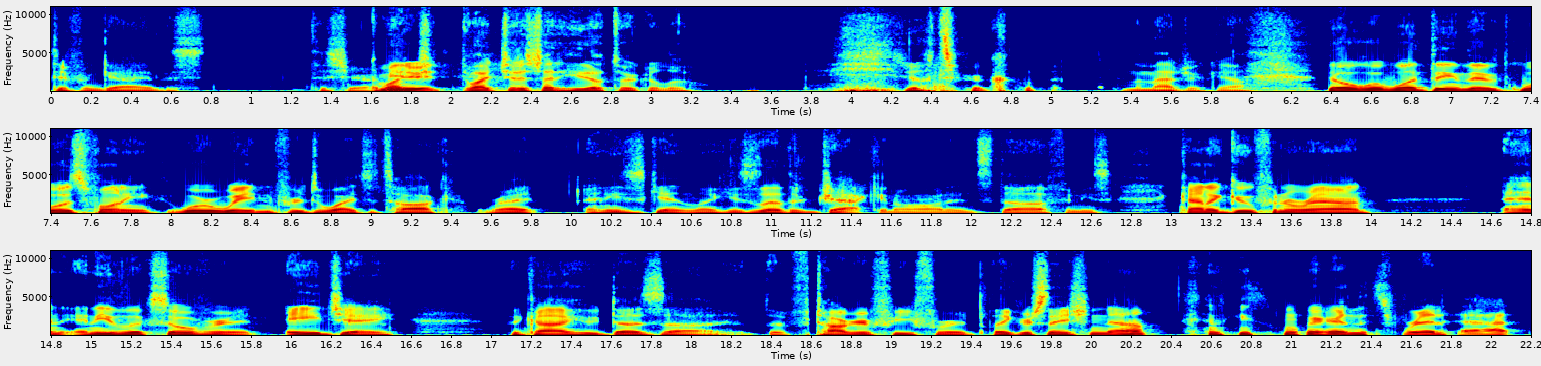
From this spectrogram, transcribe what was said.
different guy this this year. I Dwight, mean, it, Dwight should have said Hedo Turkoglu Turco- from the Magic. Yeah, no. One thing that was funny, we're waiting for Dwight to talk, right? And he's getting like his leather jacket on and stuff, and he's kind of goofing around, and and he looks over at AJ, the guy who does uh, the photography for Lakers Nation now, and he's wearing this red hat,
